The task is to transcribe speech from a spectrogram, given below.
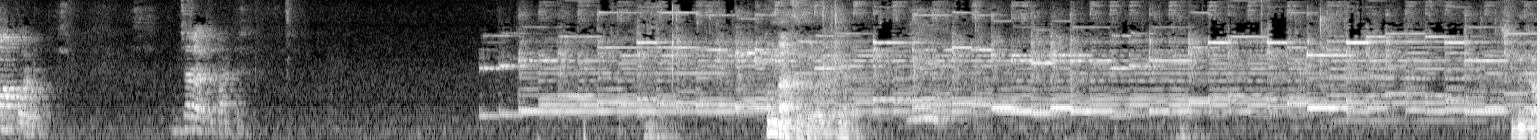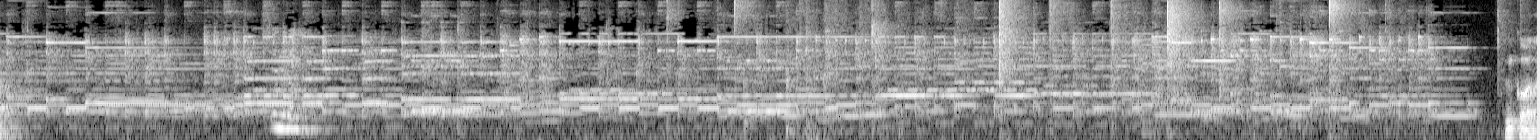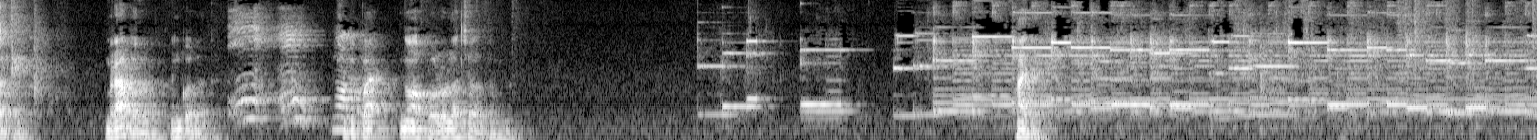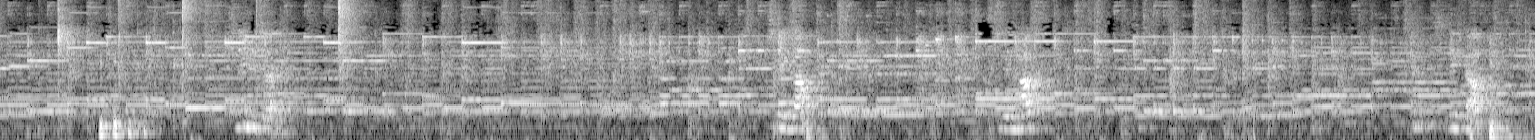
我走了，你查了怎么办？滚蛋死狗，听见？嗯。辛苦。嗯。Încă o dată. Bravo, Robert. Încă o dată. Nu Și după acolo. aia, nu acolo, la cealaltă mână. Haide. Și în cealaltă. Și Obrigado.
